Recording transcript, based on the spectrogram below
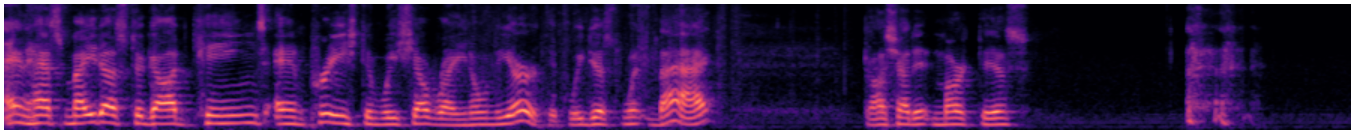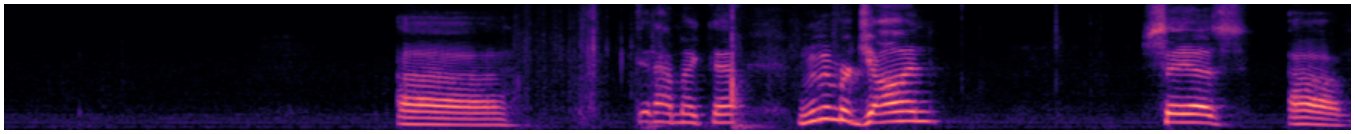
and has made us to God kings and priests, and we shall reign on the earth. If we just went back, gosh, I didn't mark this. uh, did I make that? Remember, John says, um,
